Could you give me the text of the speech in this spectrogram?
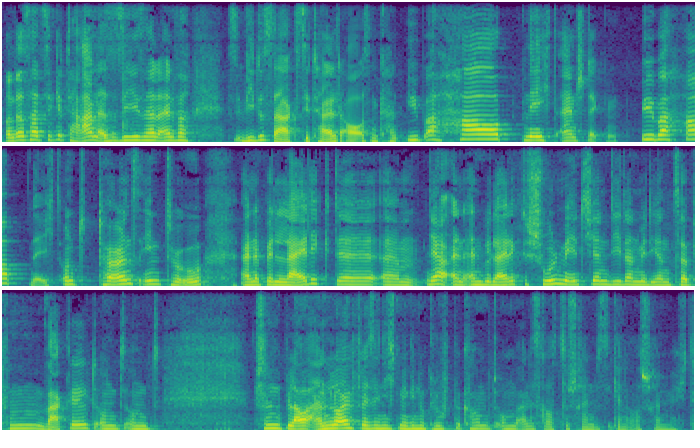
Und das hat sie getan. Also sie ist halt einfach, wie du sagst, sie teilt aus und kann überhaupt nicht einstecken. Überhaupt nicht. Und turns into eine beleidigte, ähm, ja, ein, ein beleidigtes Schulmädchen, die dann mit ihren Zöpfen wackelt und, und schon blau anläuft, weil sie nicht mehr genug Luft bekommt, um alles rauszuschreien, was sie gerne rausschreien möchte.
